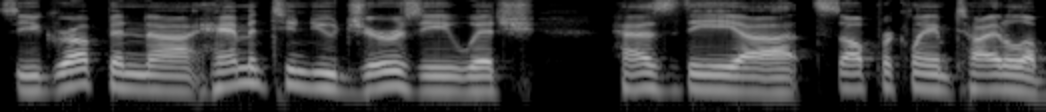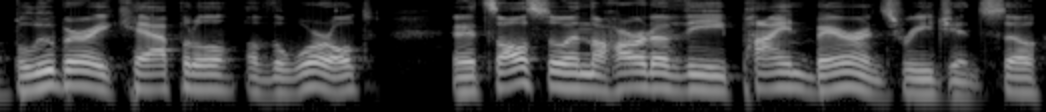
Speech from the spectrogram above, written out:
So you grew up in uh, Hamilton, New Jersey, which has the uh, self-proclaimed title of blueberry capital of the world. And it's also in the heart of the Pine Barrens region. So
